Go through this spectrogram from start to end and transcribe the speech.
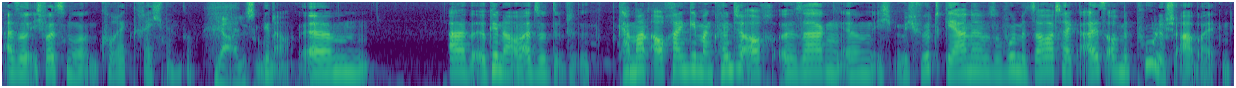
also ich wollte es nur korrekt rechnen. So. Ja, alles gut. Genau. Ähm, aber, genau, also kann man auch reingehen. Man könnte auch äh, sagen, ähm, ich, ich würde gerne sowohl mit Sauerteig als auch mit Pulisch arbeiten.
